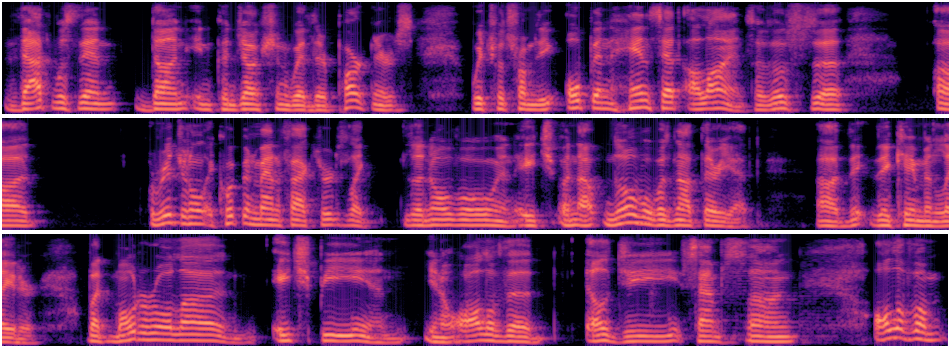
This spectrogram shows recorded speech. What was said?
that was then done in conjunction with their partners, which was from the Open Handset Alliance. So those uh, uh, original equipment manufacturers like Lenovo and H. Uh, now, Lenovo was not there yet, uh, they, they came in later. But Motorola and HP and you know all of the LG, Samsung, all of them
